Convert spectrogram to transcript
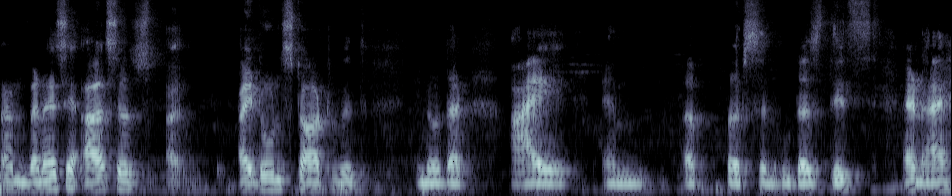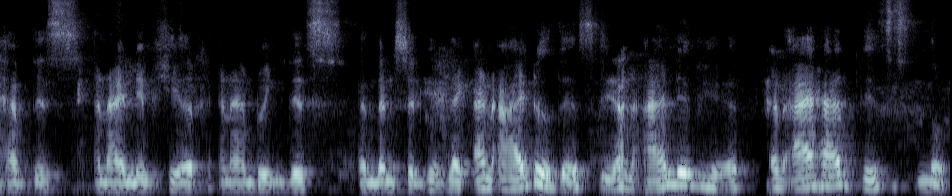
and when I say ourselves, I, I don't start with, you know, that I am a person who does this and I have this and I live here and I'm doing this and then sit here like and I do this Yeah. and I live here and I have this. No,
